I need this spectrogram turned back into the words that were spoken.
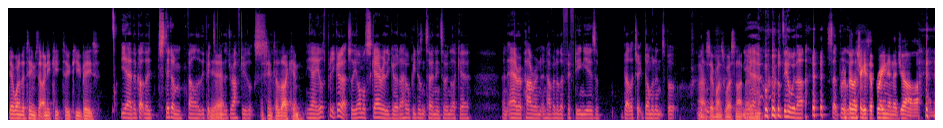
They're one of the teams that only keep two QBs. Yeah, they've got the Stidham fella that they picked up in the draft. Who looks They seem to like him. Yeah, he looks pretty good actually, almost scarily good. I hope he doesn't turn into like a an heir apparent and have another 15 years of Belichick dominance. But That's everyone's worst nightmare. yeah, we'll deal with that separately, Belichick is a brain in a jar. and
